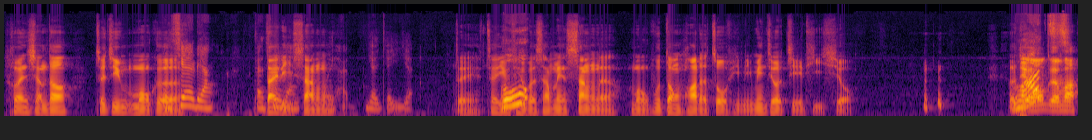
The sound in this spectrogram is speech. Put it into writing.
突然想到最近某感个谢两，感谢两代理商位呀呀呀呀！对在哦 YouTube 上面上了某部动画的作品，里面就有解体秀。我觉得好可怕，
